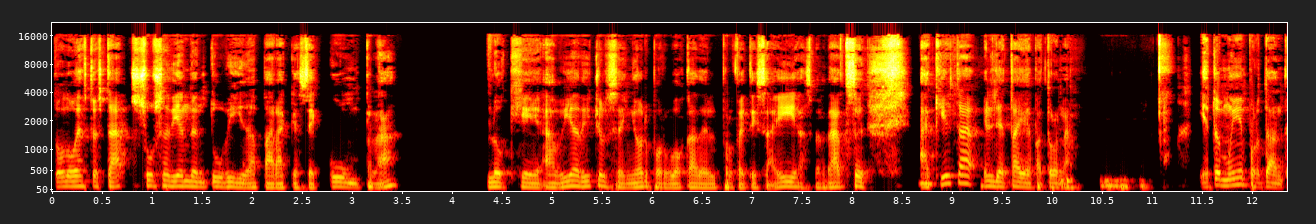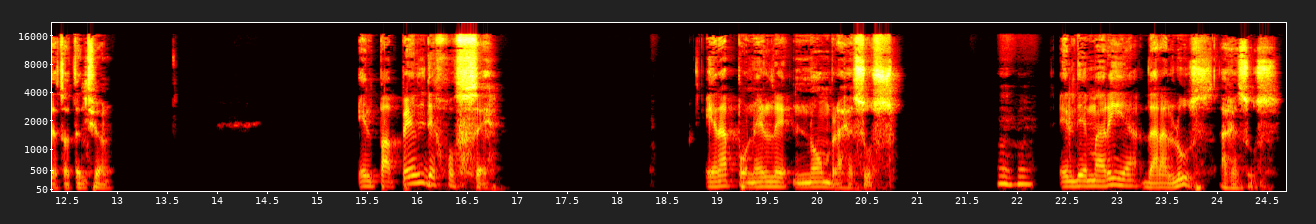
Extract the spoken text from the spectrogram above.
Todo esto está sucediendo en tu vida para que se cumpla lo que había dicho el Señor por boca del profeta Isaías, ¿verdad? Entonces, aquí está el detalle, patrona. Y esto es muy importante, su atención. El papel de José era ponerle nombre a Jesús. El de María dará luz a Jesús.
